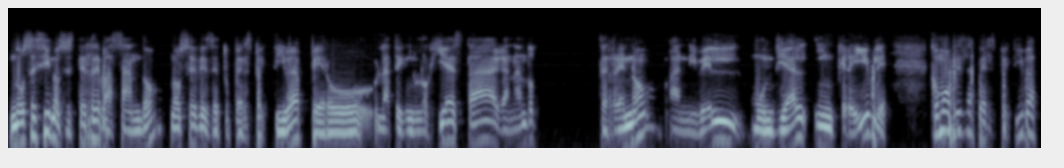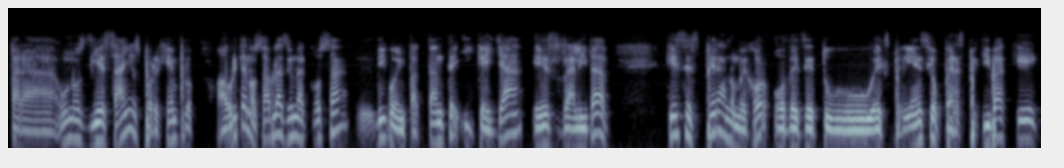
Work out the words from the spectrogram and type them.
no sé si nos esté rebasando, no sé desde tu perspectiva, pero la tecnología está ganando terreno a nivel mundial increíble. ¿Cómo ves la perspectiva para unos 10 años, por ejemplo? Ahorita nos hablas de una cosa, digo, impactante y que ya es realidad. ¿qué se espera a lo mejor? O desde tu experiencia o perspectiva, ¿qué,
